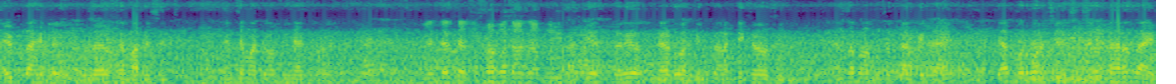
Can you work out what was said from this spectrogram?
आयुक्त आहेत जिल्हा व्यवसाय मार्गदर्शनचे त्यांच्या माध्यमातून ह्या विद्यार्थ्यांचा सोबत आज आपण राष्ट्रीय स्तरीय खेळाडू असतील किंवा राष्ट्रीय खेळाडू असतील त्यांचा पण आपण सत्कार केलेला आहे. त्याचबरोबर जे शिक्षणधारक आहेत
